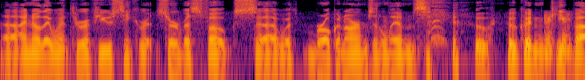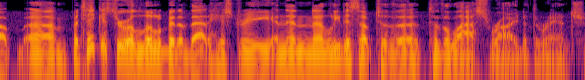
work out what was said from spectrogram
Uh, I know they went through a few Secret Service folks uh, with broken arms and limbs who who couldn't keep up. Um, but take us through a little bit of that history, and then uh, lead us up to the to the last ride at the ranch.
